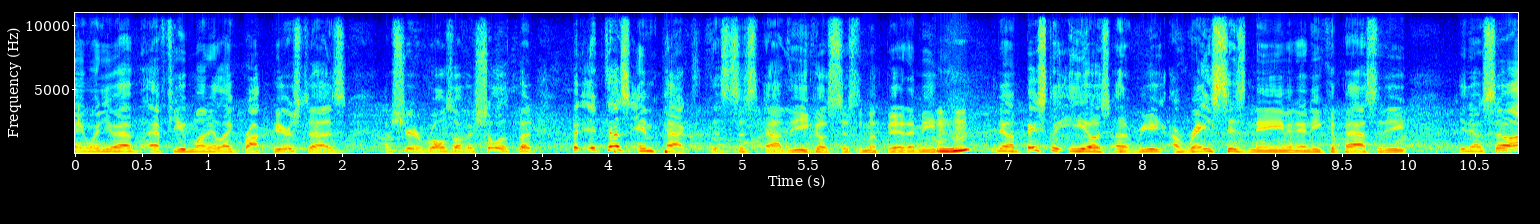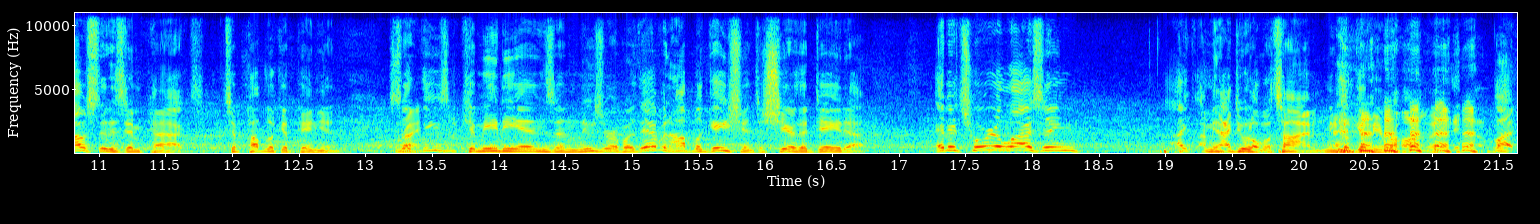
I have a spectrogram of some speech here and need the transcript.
mean, when you have FU money like Brock Pierce does, I'm sure it rolls off his shoulders, but but it does impact the, uh, the ecosystem a bit. I mean, Mm-hmm. you know, basically EOS uh, re- erase his name in any capacity. You know, so obviously there's impact to public opinion. So Right. these comedians and news reporters, they have an obligation to share the data. Editorializing, I, I mean, I do it all the time. I mean, don't get me wrong, but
